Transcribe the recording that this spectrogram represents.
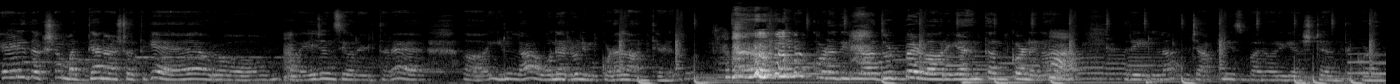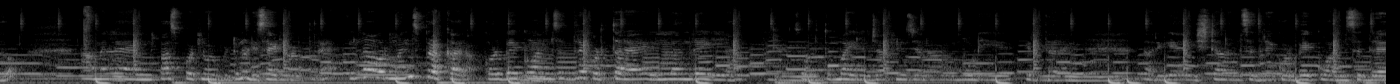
ಹೇಳಿದ ತಕ್ಷಣ ಮಧ್ಯಾಹ್ನ ಅಷ್ಟೊತ್ತಿಗೆ ಅವರು ಏಜೆನ್ಸಿಯವ್ರು ಹೇಳ್ತಾರೆ ಇಲ್ಲ ಓನರು ನಿಮ್ಗೆ ಕೊಡಲ್ಲ ಅಂತ ಹೇಳಿದ್ರು. ಕೊಡೋದಿಲ್ಲ ದುಡ್ಡು ಬೇಡವಾ ಅವರಿಗೆ ಅಂತ ಅಂದ್ಕೊಂಡೆ ನಾನು. ಅರೆ ಇಲ್ಲ ಜಾಪನೀಸ್ ಬರೋರಿಗೆ ಅಷ್ಟೇ ಅಂತ ಕೊಡೋದು. ಆಮೇಲೆ ಪಾಸ್ಪೋರ್ಟ್ ನೋಡ್ಬಿಟ್ಟು ಡಿಸೈಡ್ ಮಾಡ್ತಾರೆ. ಇಲ್ಲ ಅವ್ರ ಮನ್ಸು ಪ್ರಕಾರ ಕೊಡಬೇಕು ಅನ್ಸಿದ್ರೆ ಕೊಡ್ತಾರೆ ಇಲ್ಲ ಅಂದರೆ ಇಲ್ಲ. ಸೊ ಅವ್ರು ತುಂಬ ಇಲ್ಲಿ ಜಾಪನೀಸ್ ಜನ ಮೂಡಿ ಇರ್ತಾರೆ. ಅವರಿಗೆ ಇಷ್ಟ ಅನ್ಸಿದ್ರೆ ಕೊಡಬೇಕು ಅನ್ಸಿದ್ರೆ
